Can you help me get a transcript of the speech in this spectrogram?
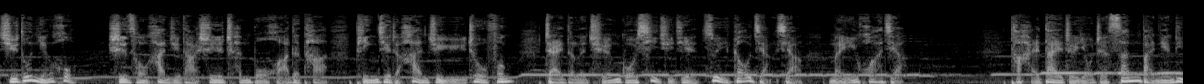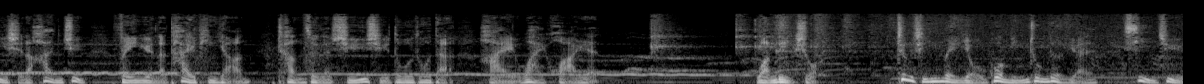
许多年后，师从汉剧大师陈伯华的他，凭借着汉剧《宇宙风》，摘得了全国戏曲界最高奖项梅花奖。他还带着有着三百年历史的汉剧，飞越了太平洋。唱醉了许许多多的海外华人。王丽说：“正是因为有过民众乐园，戏剧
